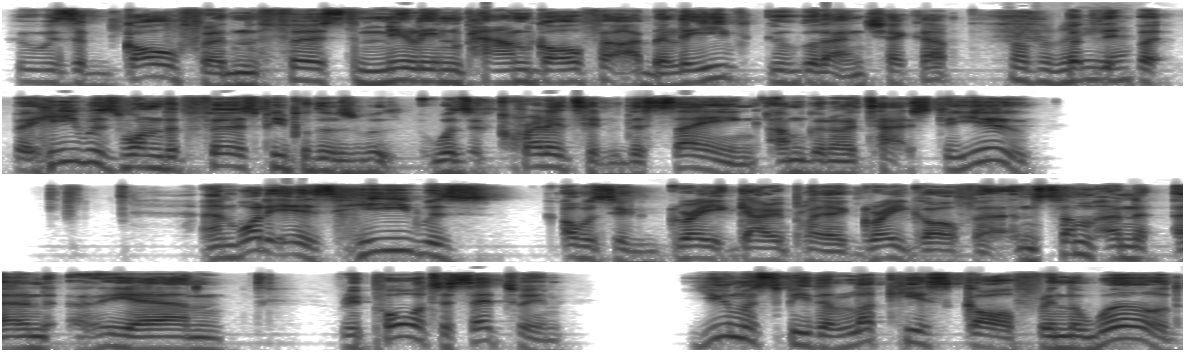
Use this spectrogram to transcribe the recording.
who was a golfer and the first million pound golfer, I believe. Google that and check up. Probably, But, yeah. but but he was one of the first people that was was accredited with the saying, "I'm going to attach to you." And what it is, he was obviously a great Gary player, great golfer, and some and and the um, reporter said to him, "You must be the luckiest golfer in the world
